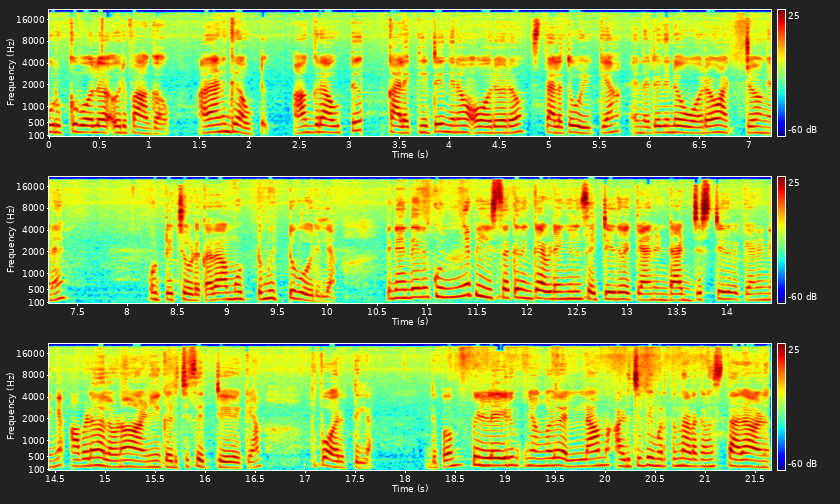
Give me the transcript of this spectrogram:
കുറുക്ക് പോലെ ഒരു പാകമാവും അതാണ് ഗ്രൗട്ട് ആ ഗ്രൗട്ട് കലക്കിയിട്ട് ഇങ്ങനെ ഓരോരോ സ്ഥലത്ത് ഒഴിക്കുക. എന്നിട്ട് ഇതിന്റെ ഓരോ അറ്റവും അങ്ങനെ ഒട്ടിച്ചു കൊടുക്കുക. അത് ആ മുട്ടും വിട്ടുപോരില്ല പിന്നെ എന്തെങ്കിലും കുഞ്ഞ് പീസൊക്കെ നിങ്ങൾക്ക് എവിടെയെങ്കിലും സെറ്റ് ചെയ്ത് വെക്കാനുണ്ട് അഡ്ജസ്റ്റ് ചെയ്ത് വെക്കാനുണ്ടെങ്കിൽ അവിടെ നല്ലോണം ആണിയൊക്കെ അടിച്ച് സെറ്റ് ചെയ്ത് വെക്കാം അപ്പോൾ പോരത്തില്ല. ഇതിപ്പം പിള്ളേരും ഞങ്ങളും എല്ലാം അടിച്ച് തിമിർത്ത് നടക്കുന്ന സ്ഥലമാണ്.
